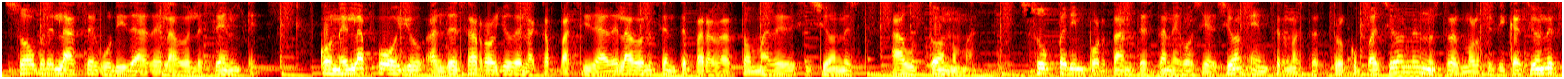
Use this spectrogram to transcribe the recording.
sobre la seguridad del adolescente, con el apoyo al desarrollo de la capacidad del adolescente para la toma de decisiones autónomas. Súper importante esta negociación entre nuestras preocupaciones, nuestras mortificaciones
